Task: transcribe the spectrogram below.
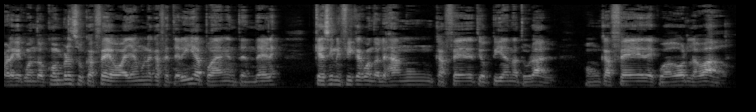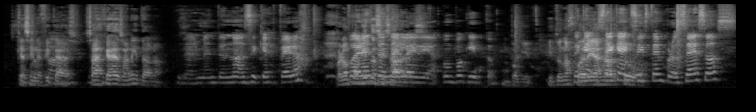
para que cuando compren su café o vayan a una cafetería puedan entender qué significa cuando les dan un café de Etiopía natural o un café de Ecuador lavado. ¿Qué Sí, significa eso? ¿Sabes qué es eso, Anita, o no? Realmente no, así que espero Pero un poder entender la idea. Un poquito. Un poquito. Y tú nos sé que, podrías sé dar que tu- existen procesos,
